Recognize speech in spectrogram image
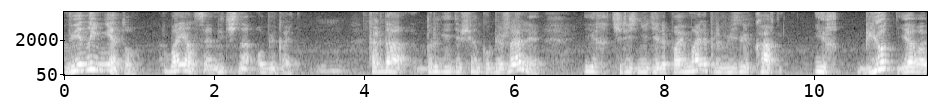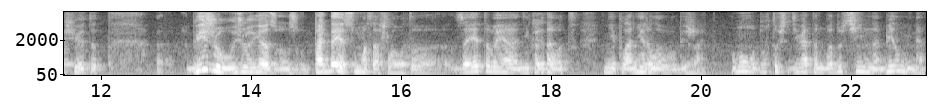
Вины нету. Боялся лично убегать. Когда другие девчонки убежали, их через неделю поймали, привезли, как их бьет, я вообще этот э, вижу, уже я тогда я с ума сошла. Вот э, за этого я никогда вот не планировала убежать. Ну, в 2009 году сильно бил меня.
